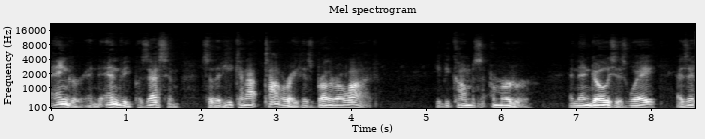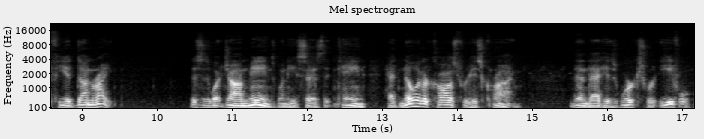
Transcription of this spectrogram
Anger and envy possess him so that he cannot tolerate his brother alive. He becomes a murderer and then goes his way as if he had done right. This is what John means when he says that Cain had no other cause for his crime than that his works were evil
